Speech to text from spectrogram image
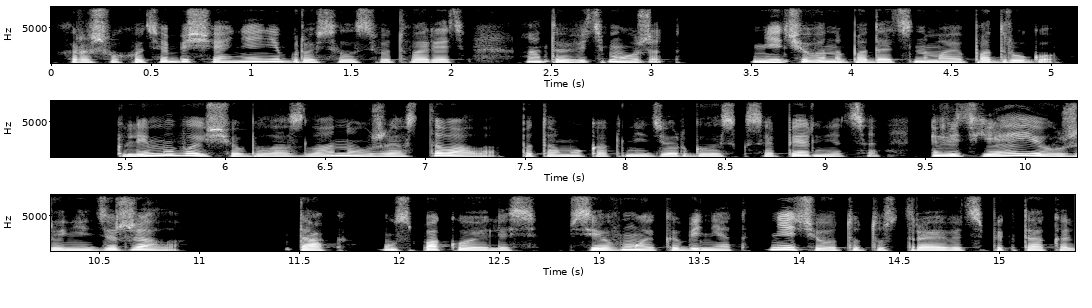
«Хорошо, хоть обещание не бросилась вытворять, а то ведь может. Нечего нападать на мою подругу». Климова еще была зла, но уже остывала, потому как не дергалась к сопернице, ведь я ее уже не держала. «Так, успокоились. Все в мой кабинет. Нечего тут устраивать спектакль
